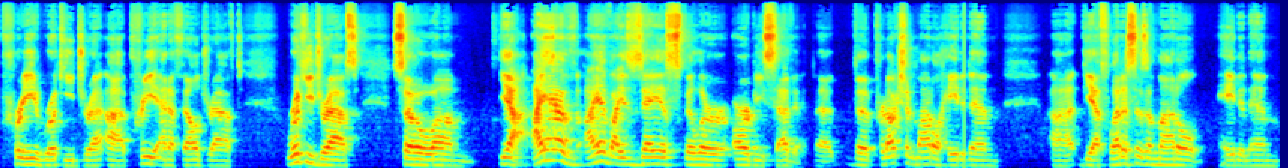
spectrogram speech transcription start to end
pre rookie draft, uh, pre NFL draft, rookie drafts. So um, yeah, I have I have Isaiah Spiller RB seven. Uh, the production model hated him, uh, the athleticism model hated him.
